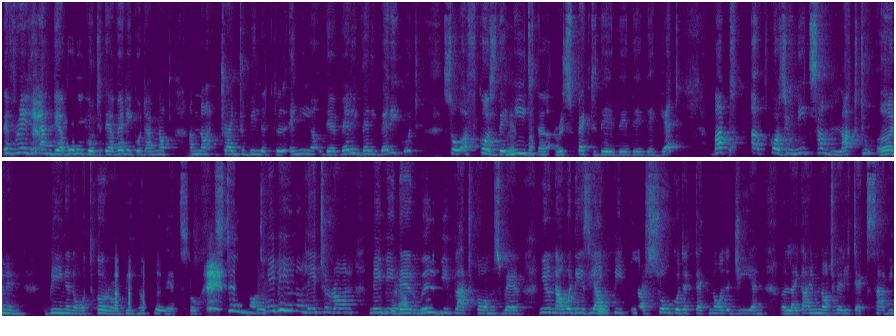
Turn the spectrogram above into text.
they've really and they are very good. They are very good. I'm not I'm not trying to belittle any. They're very very very good. So of course they need the respect they they they, they get, but of course you need some luck to earn in being an author or being a poet. So still not. Maybe, you know, later on, maybe yeah. there will be platforms where, you know, nowadays young people are so good at technology and uh, like I'm not very tech savvy.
